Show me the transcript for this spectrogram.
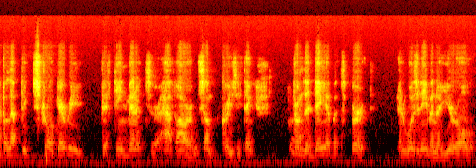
epileptic stroke every 15 minutes or a half hour, some crazy thing, from the day of its birth, and wasn't even a year old.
